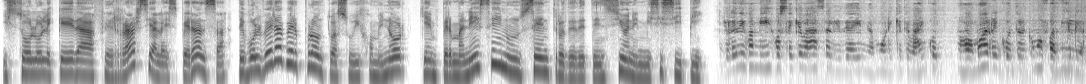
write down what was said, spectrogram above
y solo le queda aferrarse a la esperanza de volver a ver pronto a su hijo menor, quien permanece en un centro de detención en Mississippi. Yo le digo a mi hijo, sé que vas a salir de ahí, mi amor, y que te vas a nos vamos a reencontrar como familia.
